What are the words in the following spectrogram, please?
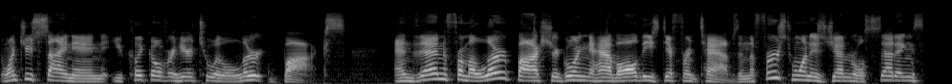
once you sign in, you click over here to alert box. And then from Alert Box, you're going to have all these different tabs. And the first one is General Settings.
